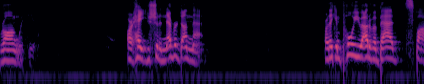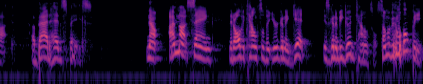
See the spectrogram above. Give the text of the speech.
wrong with you? Or, Hey, you should have never done that or they can pull you out of a bad spot, a bad headspace. Now, I'm not saying that all the counsel that you're going to get is going to be good counsel. Some of it won't be.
